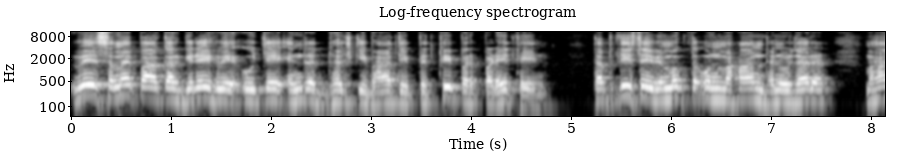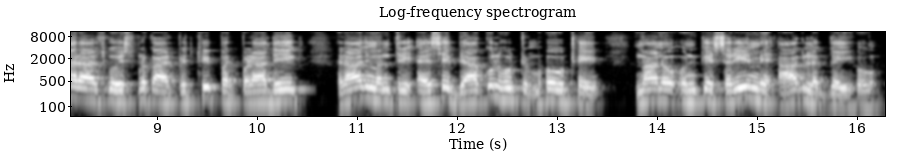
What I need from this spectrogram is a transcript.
वे समय पाकर गिरे हुए ऊँचे इंद्रध्वज की भांति पृथ्वी पर पड़े थे। तपति से विमुक्त उन महान धनुर्धर महाराज को इस प्रकार पृथ्वी पर पड़ा देख राजमंत्री ऐसे व्याकुल हो उठे, मानो उनके शरीर में आग लग गई हो।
